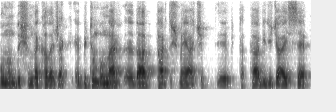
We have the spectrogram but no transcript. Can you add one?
bunun dışında kalacak. E, bütün bunlar e, daha tartışmaya açık e, tabiri caizse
